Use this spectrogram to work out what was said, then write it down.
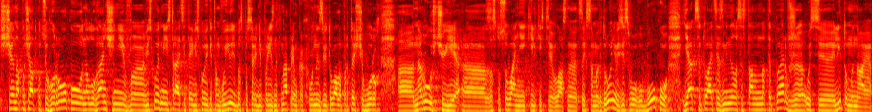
Ще на початку цього року на Луганщині в військовій адміністрації та військові, які там воюють безпосередньо по різних напрямках, вони звітували про те, що ворог е, нарощує е, застосування і кількість власне цих самих дронів зі свого боку. Як ситуація змінилася станом на тепер? Вже ось е, літо минає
